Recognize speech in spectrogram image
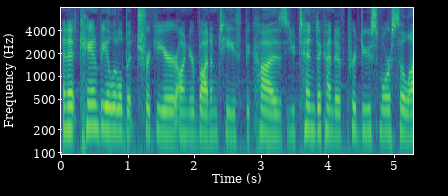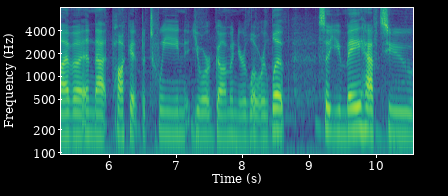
And it can be a little bit trickier on your bottom teeth because you tend to kind of produce more saliva in that pocket between your gum and your lower lip. So you may have to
